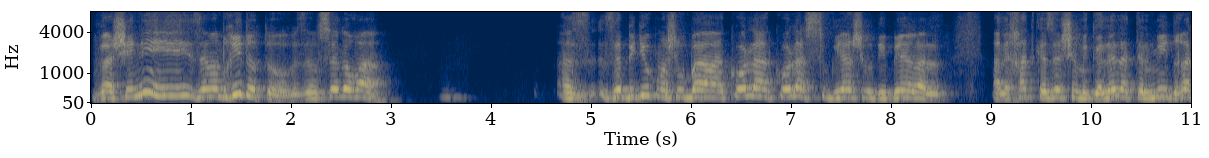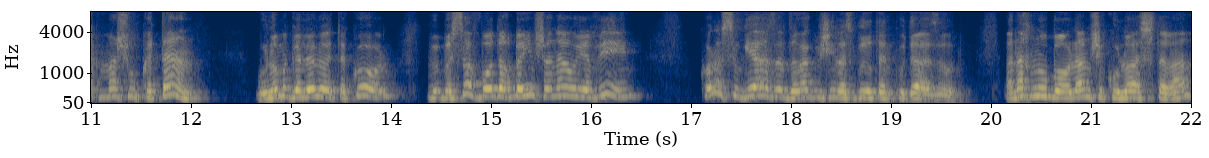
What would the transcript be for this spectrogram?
והשני זה ממריד אותו וזה עושה לו רע. אז זה בדיוק מה שהוא בא, כל, ה, כל הסוגיה שהוא דיבר על, על אחד כזה שמגלה לתלמיד רק משהו קטן, הוא לא מגלה לו את הכל, ובסוף בעוד 40 שנה הוא יבין, כל הסוגיה הזאת זה רק בשביל להסביר את הנקודה הזאת. אנחנו בעולם שכולו הסתרה,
